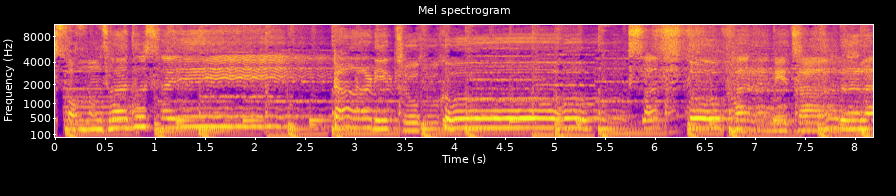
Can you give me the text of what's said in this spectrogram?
सम्झनु सही टाढी चोकको सस्तो फर्निचरलाई।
